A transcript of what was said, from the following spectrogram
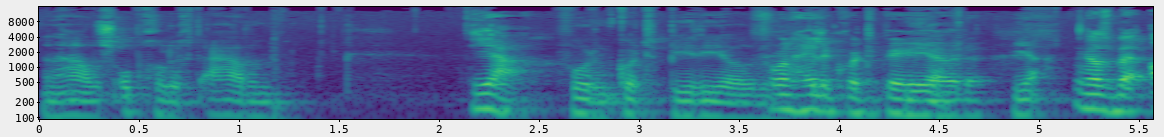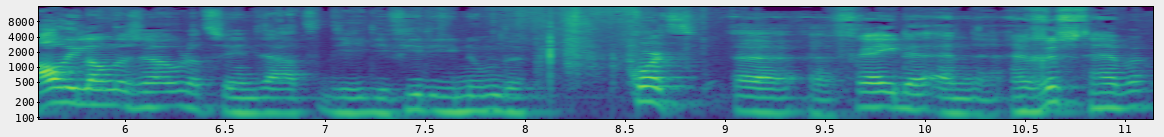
dan halen ze opgelucht adem. Ja. Voor een korte periode. Voor een hele korte periode. Ja. En dat is bij al die landen zo, dat ze inderdaad, die, die vier die je noemde, kort uh, vrede en, en rust hebben.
